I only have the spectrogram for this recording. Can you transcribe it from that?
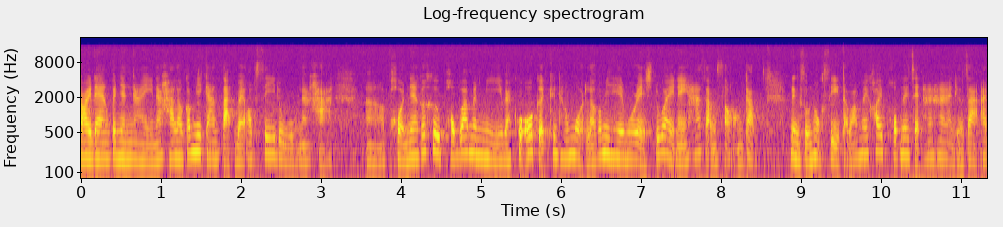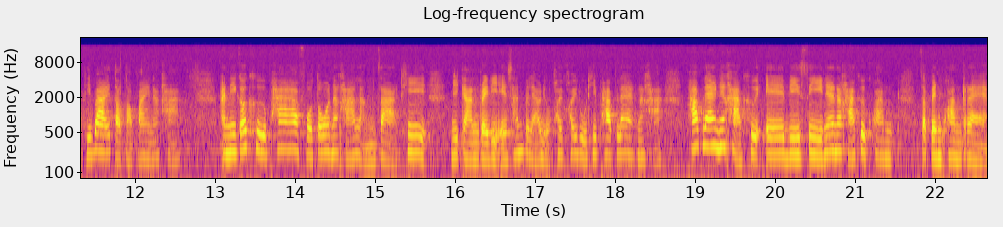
รอยแดงเป็นยังไงนะคะแล้วก็มีการตัดไบออปซีดูนะคะผลเนี่ยก็คือพบว่ามันมีแวคคูโอเกิดขึ้นทั้งหมด แล้วก็มีเฮโมเรจด้วยใน 532 กับ 1064 แต่ว่าไม่ค่อยพบใน 755 เดี๋ยวจะอธิบายต่อๆไปนะคะ อันนี้ก็คือภาพ photo นะคะ หลังจากที่มีการ radiation ไปแล้ว เดี๋ยวค่อยๆ ดูที่ภาพแรกนะคะ ภาพแรกเนี่ยค่ะคือ A B C เนี่ยนะคะ คือความจะเป็นความแรง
